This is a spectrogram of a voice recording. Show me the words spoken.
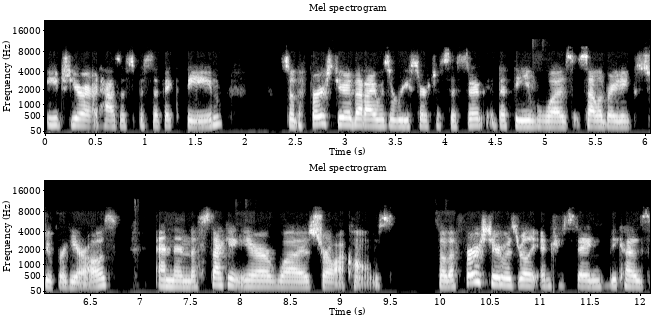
each year it has a specific theme. So the first year that I was a research assistant, the theme was celebrating superheroes. And then the second year was Sherlock Holmes. So the first year was really interesting because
